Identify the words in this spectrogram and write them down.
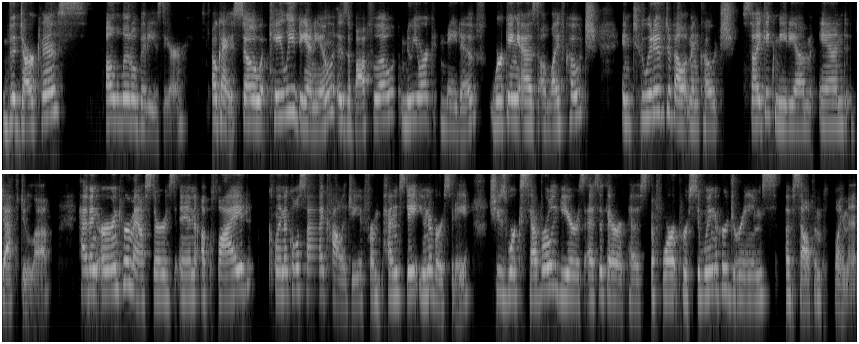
the darkness a little bit easier. Okay, so Kaylee Danu is a Buffalo, New York native working as a life coach intuitive development coach, psychic medium, and death doula. Having earned her master's in applied clinical psychology from Penn State University, she's worked several years as a therapist before pursuing her dreams of self employment.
